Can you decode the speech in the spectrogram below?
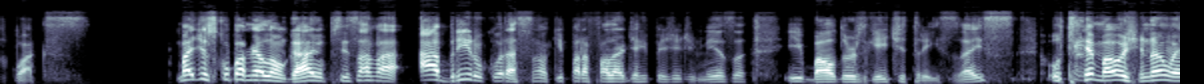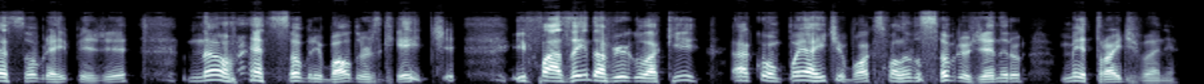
Xbox. Mas desculpa me alongar, eu precisava abrir o coração aqui para falar de RPG de mesa e Baldur's Gate 3. Mas o tema hoje não é sobre RPG, não é sobre Baldur's Gate. E fazendo a vírgula aqui, acompanha a Hitbox falando sobre o gênero Metroidvania.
